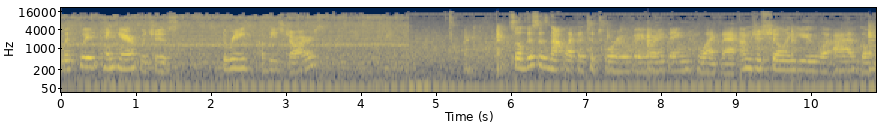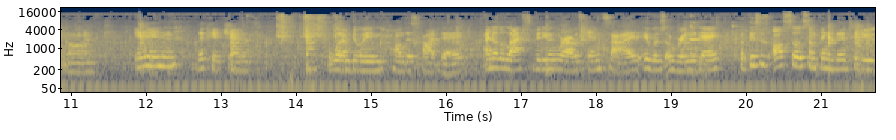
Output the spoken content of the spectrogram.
liquid in here which is three of these jars. So this is not like a tutorial video or anything like that. I'm just showing you what I have going on in the kitchen what I'm doing on this hot day. I know the last video where I was inside, it was a rainy day, but this is also something good to do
